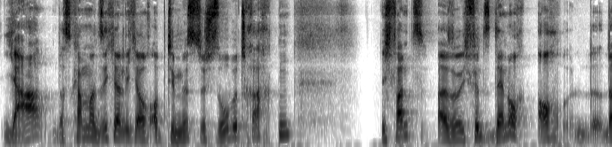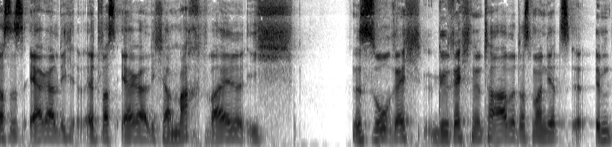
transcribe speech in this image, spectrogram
Ja, das kann man sicherlich auch optimistisch so betrachten. Ich fand, also ich finde es dennoch auch, dass es ärgerlich, etwas ärgerlicher macht, weil ich es so recht, gerechnet habe, dass man jetzt im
